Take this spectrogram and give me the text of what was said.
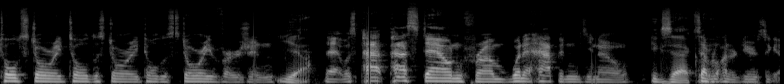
told story told the story told the story version Yeah. that was pa- passed down from when it happened you know Exactly. several hundred years ago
